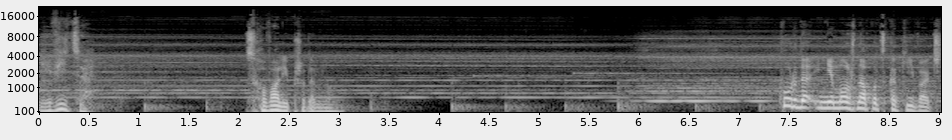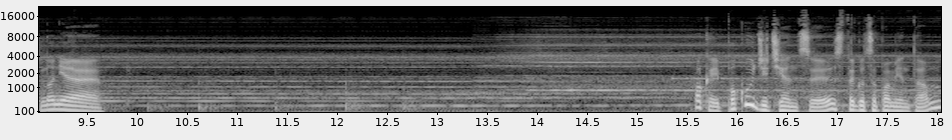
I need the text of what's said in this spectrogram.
Nie widzę. Schowali przede mną. Kurde, i nie można podskakiwać. No nie. Okej, pokój dziecięcy, z tego co pamiętam.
